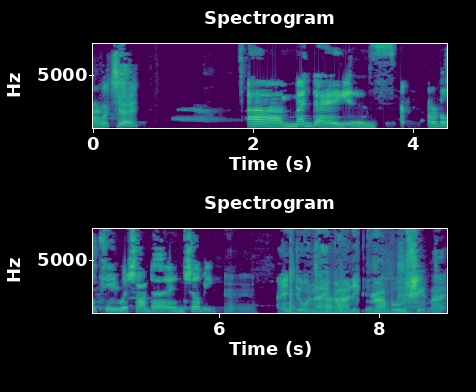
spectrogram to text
or what's that? Uh, Monday is herbal tea with Shonda and Shelby. Oh yeah. I ain't doing that Uh-huh. Mardi Gras bullshit, mate.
